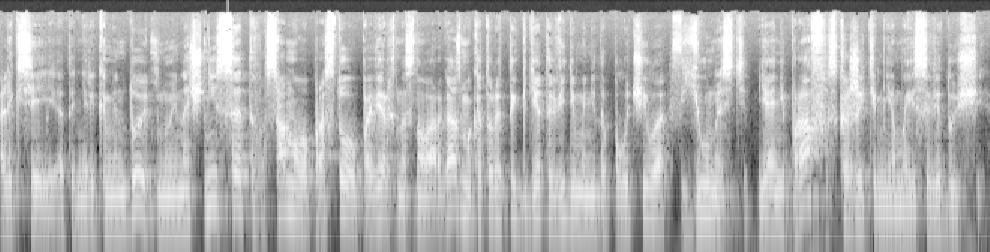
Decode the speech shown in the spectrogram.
Алексей это не рекомендует. Ну и начни с этого, самого простого поверхностного оргазма, который ты где-то, видимо, недополучила в юности. Я не прав, скажите мне, мои соведущие?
